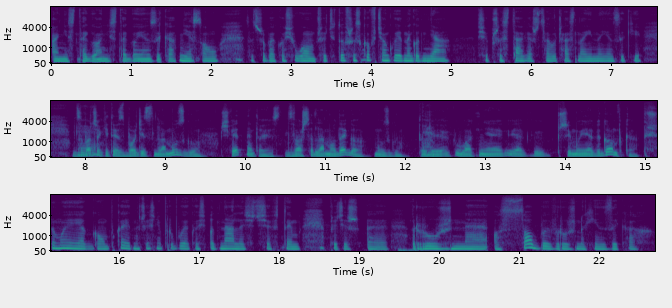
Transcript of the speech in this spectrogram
ani z tego, ani z tego języka nie są. To trzeba jakoś łączyć. To wszystko w ciągu jednego dnia się przestawiasz cały czas na inne języki. Zobacz, E, jaki to jest bodziec dla mózgu. Świetne to jest. Zwłaszcza dla młodego mózgu, który Tak. łaknie, jak przyjmuje jak gąbka. przyjmuję jak gąbka, jednocześnie próbuję jakoś odnaleźć się w tym. Przecież e, różne osoby w różnych językach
